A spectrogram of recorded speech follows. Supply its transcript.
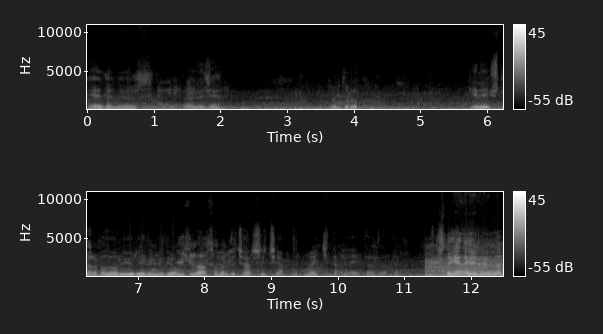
şeye dönüyoruz. Böylece durdurup Geriye şu tarafa doğru yürüyelim videomuzu daha sonra bir de çarşı içi yaptık mı iki tane yeter zaten. İşte gene geliyorlar.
